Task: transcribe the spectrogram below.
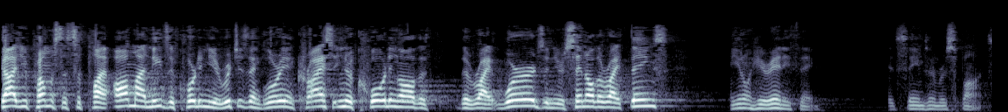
God, you promised to supply all my needs according to your riches and glory in Christ. And you're quoting all the, the right words and you're saying all the right things. And you don't hear anything, it seems, in response.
